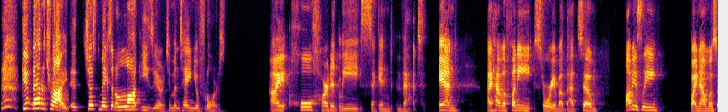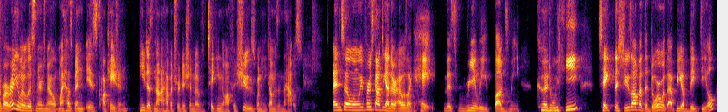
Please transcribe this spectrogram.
give that a try. It just makes it a lot easier to maintain your floors. I wholeheartedly second that. And I have a funny story about that. So, obviously, by now, most of our regular listeners know my husband is Caucasian he does not have a tradition of taking off his shoes when he comes in the house. And so when we first got together, I was like, hey, this really bugs me. Could we take the shoes off at the door? Would that be a big deal?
